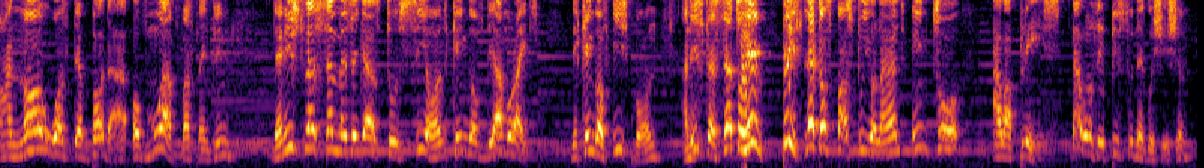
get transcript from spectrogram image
Arnon was the border of Moab. Verse 19. Then Israel sent messengers to Sihon, king of the Amorites, the king of Heshbon, and Israel said to him, Please let us pass through your land into our place. That was a peaceful negotiation.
